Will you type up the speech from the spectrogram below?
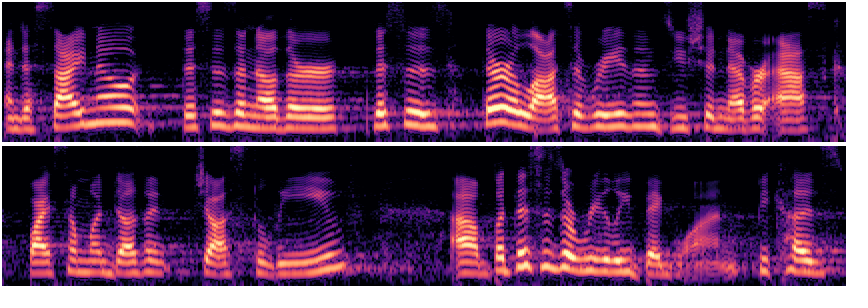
And a side note, this is another, this is, there are lots of reasons you should never ask why someone doesn't just leave. Uh, but this is a really big one because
